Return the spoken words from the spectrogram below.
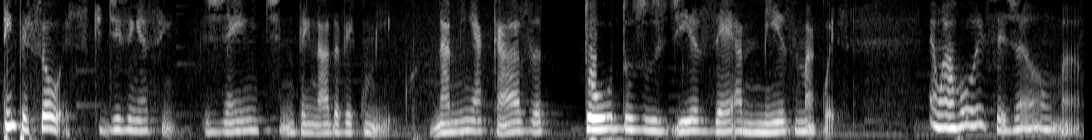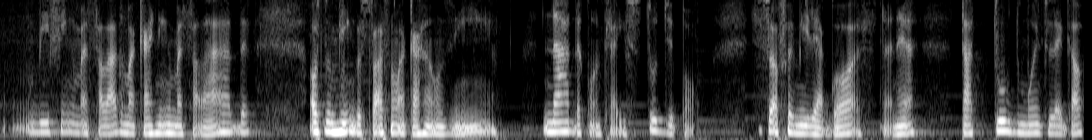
Tem pessoas que dizem assim: gente, não tem nada a ver comigo. Na minha casa, todos os dias é a mesma coisa. É um arroz, feijão, uma, um bifinho, uma salada, uma carninha, uma salada. Aos domingos façam um macarrãozinho. Nada contra isso, tudo de bom. Se sua família gosta, né? Tá tudo muito legal.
